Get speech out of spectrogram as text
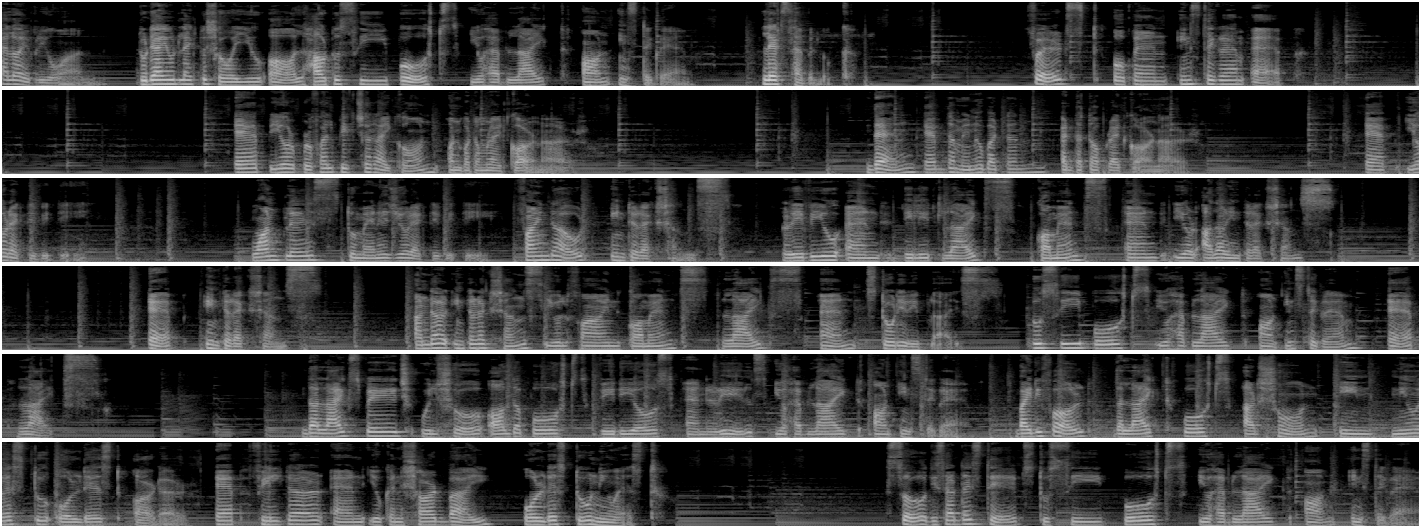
Hello everyone. Today I would like to show you all how to see posts you have liked on Instagram. Let's have a look. First, open Instagram app. Tap your profile picture icon on bottom right corner. Then tap the menu button at the top right corner. Tap your activity. One place to manage your activity. Find out interactions. Review and delete likes, comments, and your other interactions. Tap Interactions. Under Interactions, you will find comments, likes, and story replies. To see posts you have liked on Instagram, tap Likes. The likes page will show all the posts, videos and reels you have liked on Instagram. By default, the liked posts are shown in newest to oldest order. Tap filter and you can sort by oldest to newest. So these are the steps to see posts you have liked on Instagram.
